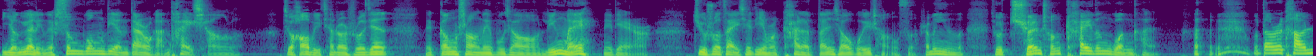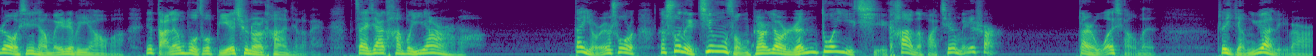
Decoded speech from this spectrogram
影院里那声光电代入感太强了。就好比前段时间那刚上那部叫《灵媒》那电影，据说在一些地方开了胆小鬼场次，什么意思呢？就全程开灯观看。我当时看完之后，心想没这必要吧？你胆量不足，别去那儿看去了呗，在家看不一样吗？但有人说了，他说那惊悚片要是人多一起看的话，其实没事儿。但是我想问，这影院里边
